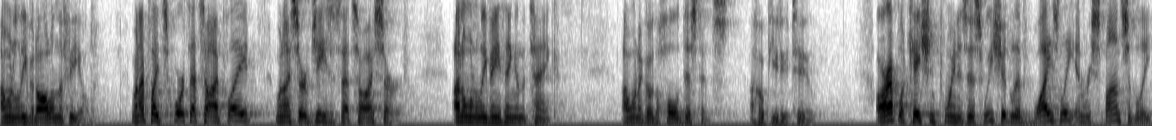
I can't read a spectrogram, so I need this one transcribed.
I want to leave it all on the field. When I played sports, that's how I played. When I serve Jesus, that's how I serve. I don't want to leave anything in the tank. I want to go the whole distance. I hope you do too. Our application point is this we should live wisely and responsibly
